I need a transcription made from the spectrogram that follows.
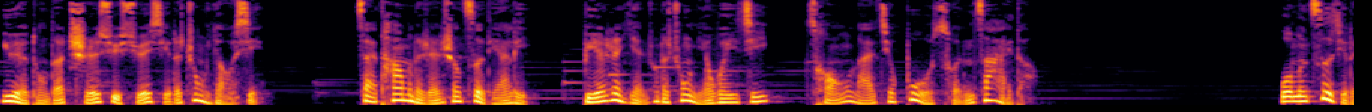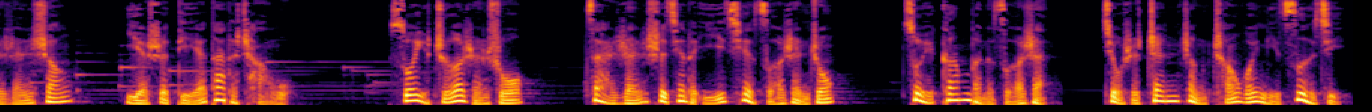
越懂得持续学习的重要性。在他们的人生字典里，别人眼中的中年危机从来就不存在的。我们自己的人生也是迭代的产物，所以哲人说，在人世间的一切责任中，最根本的责任就是真正成为你自己。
